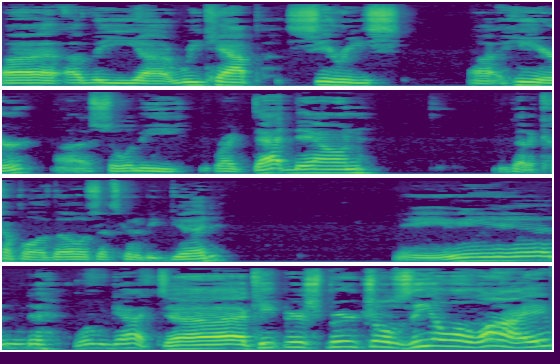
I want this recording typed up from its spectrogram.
uh, of the uh, recap series uh, here. Uh, so let me write that down. We've got a couple of those. That's going to be good. And what we got? Keep your spiritual zeal alive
